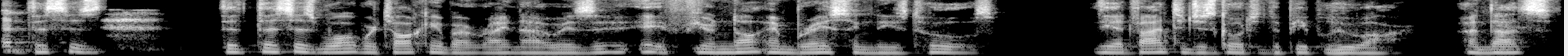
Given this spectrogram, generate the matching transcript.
This is this is what we're talking about right now is if you're not embracing these tools the advantages go to the people who are and that's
